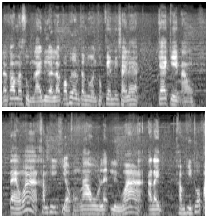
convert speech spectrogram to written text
แล้วก็มาสุ่มรายเดือน แล้วก็เพิ่มจำนวนโทเค็นที่ใช้แลกแก้เกมเอา แต่ว่าคัมภีเขียวของเราและหรือว่าอะไรคัมภีทั่วไป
